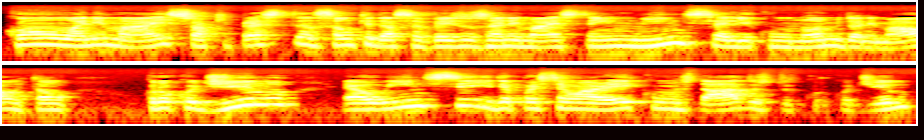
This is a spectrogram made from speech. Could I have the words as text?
com animais, só que presta atenção que dessa vez os animais têm um índice ali com o nome do animal, então crocodilo é o índice e depois tem um array com os dados do crocodilo.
